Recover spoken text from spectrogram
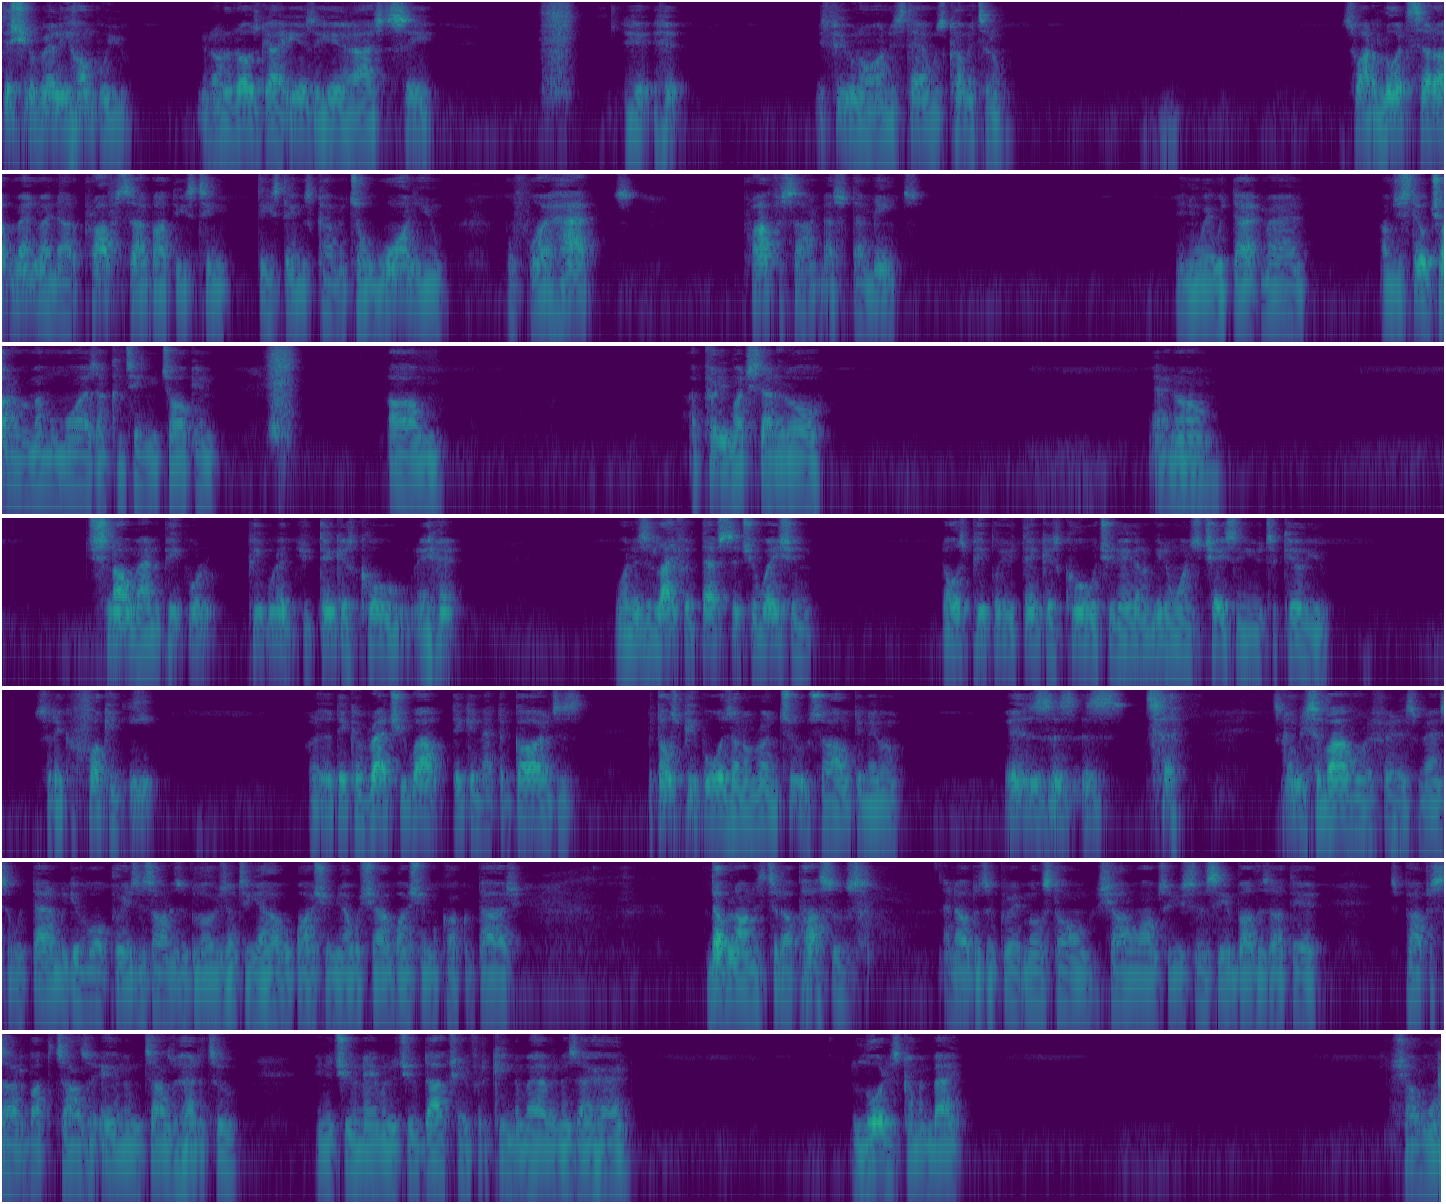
This should really humble you. You know, those got ears to hear and eyes to see. These people don't understand what's coming to them. That's why the Lord set up men right now to prophesy about these, these things coming, to warn you before it happens. Prophesying, that's what that means. Anyway, with that, man, I'm just still trying to remember more as I continue talking. Um, I pretty much said it all. And, um, just know, man, the people, people that you think is cool, when it's a life or death situation, those people you think is cool with you, they're gonna be the ones chasing you to kill you. So they could fucking eat. Or they could rat you out thinking that the guards is but those people was on a run too, so I don't think they're gonna is is is it's gonna be survival of the fittest, man. So with that, I'm gonna give all praises, honors, and glories unto Yahweh Bashim, Yahweh Shah Bashim Makakadash. Double honors to the apostles and elders of Great Millstone. Shalom to you sincere brothers out there. It's prophesied about the times we're in and the times we're headed to. In the true name and the true doctrine for the kingdom of heaven is at hand. The Lord is coming back. Shalom.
